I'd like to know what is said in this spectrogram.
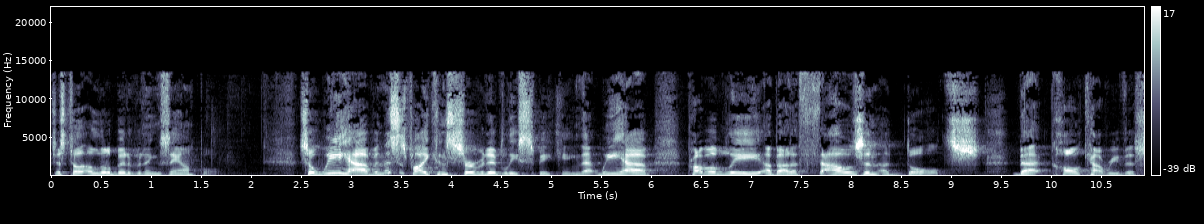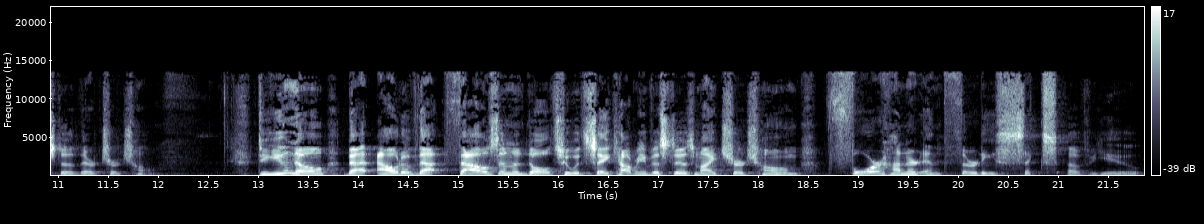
just a, a little bit of an example. So we have, and this is probably conservatively speaking, that we have probably about a thousand adults that call Calvary Vista their church home. Do you know that out of that thousand adults who would say Calvary Vista is my church home, 436 of you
